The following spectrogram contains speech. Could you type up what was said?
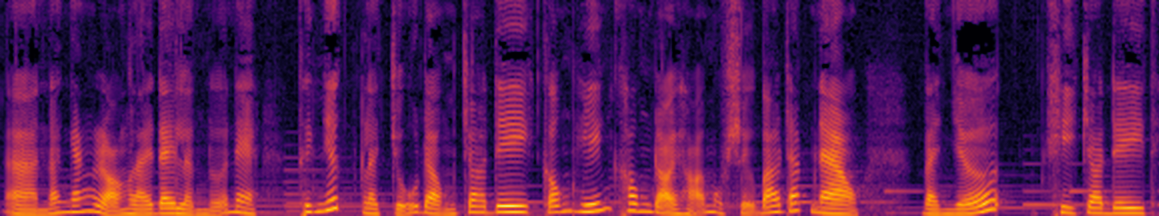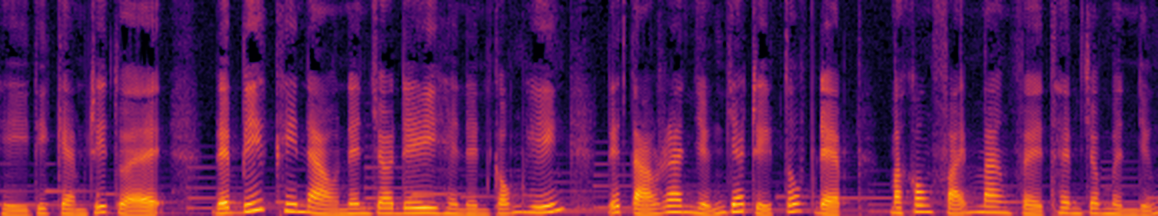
À, nó ngắn gọn lại đây lần nữa nè. Thứ nhất là chủ động cho đi, cống hiến không đòi hỏi một sự báo đáp nào. Và nhớ khi cho đi thì đi kèm trí tuệ để biết khi nào nên cho đi hay nên cống hiến để tạo ra những giá trị tốt đẹp mà không phải mang về thêm cho mình những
